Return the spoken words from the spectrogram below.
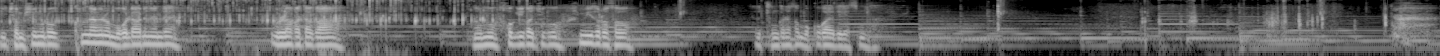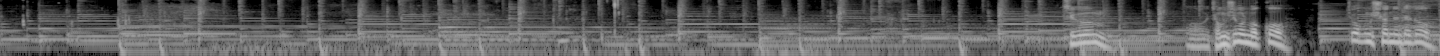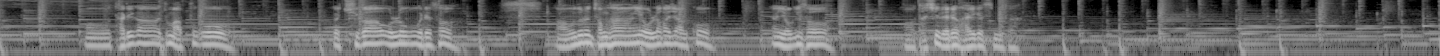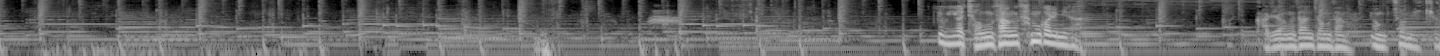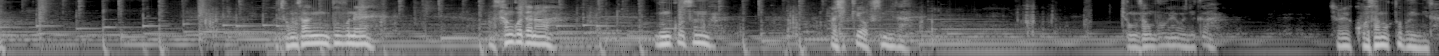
이 점심으로 컵라면을 먹으려고 했는데 올라가다가 너무 허기가지고 힘이 들어서 중간에서 먹고 가야 되겠습니다. 지금 어, 점심을 먹고 조금 쉬었는데도 어, 다리가 좀 아프고 그 쥐가 올라오고 그래서 아, 오늘은 정상에 올라가지 않고 그냥 여기서 어, 다시 내려가야겠습니다. 여기가 정상 3거리입니다. 가리왕산 정상 0.2km. 정상 부분에 상고대나 눈꽃은 아쉽게 없습니다. 정상 부분에 오니까 저렇게 고사목도 보입니다.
